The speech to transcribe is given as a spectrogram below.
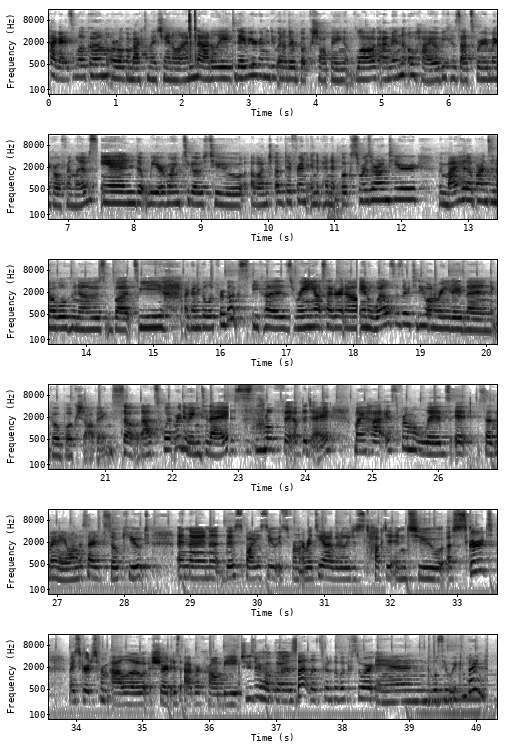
Hi guys, welcome or welcome back to my channel. I'm Natalie. Today we are gonna do another book shopping vlog. I'm in Ohio because that's where my girlfriend lives. And we are going to go to a bunch of different independent bookstores around here. We might hit up Barnes & Noble, who knows, but we are gonna go look for books because it's raining outside right now. And what else is there to do on a rainy day than go book shopping? So that's what we're doing today. This is the little fit of the day. My hat is from Lids. It says my name on the side, it's so cute. And then this bodysuit is from Aritzia. I literally just tucked it into a skirt. My skirt is from Alo, shirt is Abercrombie. Shoes are Hoka's, but let's go to the bookstore and we'll see what we can find.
